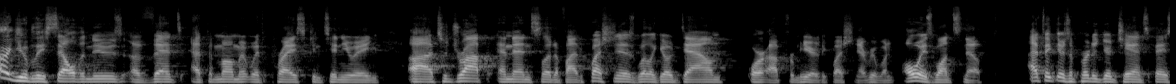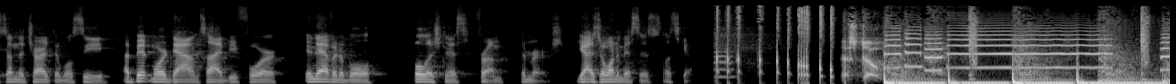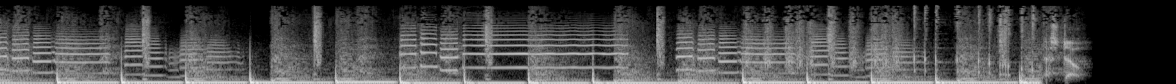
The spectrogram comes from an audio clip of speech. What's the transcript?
arguably sell the news event at the moment with price continuing uh, to drop and then solidify. The question is, will it go down or up from here? The question everyone always wants to know. I think there's a pretty good chance based on the chart that we'll see a bit more downside before inevitable bullishness from the merge. You guys don't want to miss this. Let's go. Let's go.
